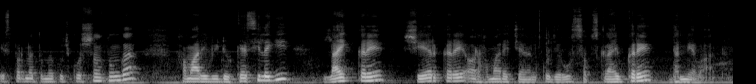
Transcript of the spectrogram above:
इस पर मैं तुम्हें कुछ क्वेश्चन दूँगा। हमारी वीडियो कैसी लगी? लाइक करें शेयर करें और हमारे चैनल को ज़रूर सब्सक्राइब करें। धन्यवाद।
